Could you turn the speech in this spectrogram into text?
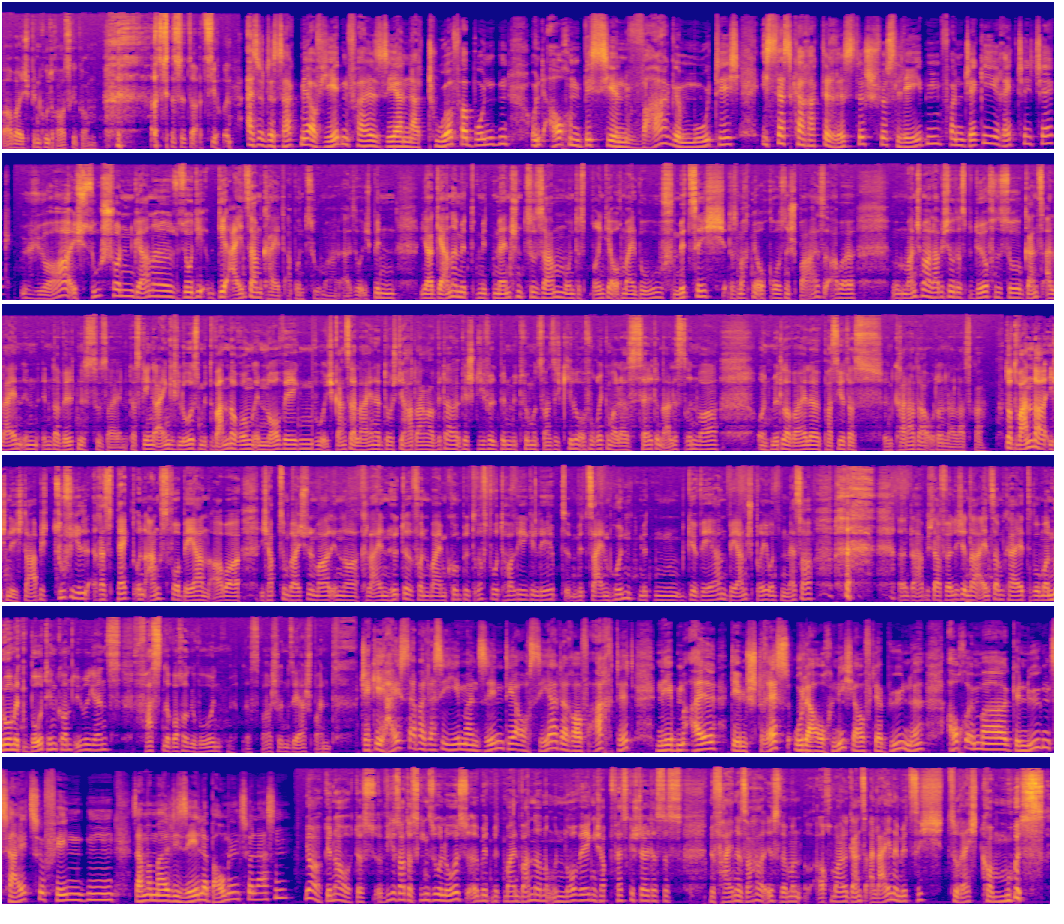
Aber ich bin gut rausgekommen. aus der Situation. Also das sagt mir auf jeden Fall sehr naturverbunden und auch ein bisschen wagemutig. Ist das charakteristisch fürs Leben von Jackie Retschicek? Ja, ich suche schon gerne so die, die Einsamkeit ab und zu mal. Also ich bin ja gerne mit, mit Menschen zusammen und das bringt ja auch mein Beruf mit sich. Das macht mir auch großen Spaß, aber manchmal habe ich so das Bedürfnis, so ganz allein in, in der Wildnis zu sein. Das ging eigentlich los mit Wanderung in Norwegen Norwegen, wo ich ganz alleine durch die Hardanger Witter gestiefelt bin mit 25 Kilo auf dem Rücken, weil das Zelt und alles drin war. Und mittlerweile passiert das in Kanada oder in Alaska. Dort wandere ich nicht. Da habe ich zu viel Respekt und Angst vor Bären. Aber ich habe zum Beispiel mal in einer kleinen Hütte von meinem Kumpel Driftwood Holly gelebt, mit seinem Hund, mit einem Gewehr, einem Bärenspray und einem Messer. da habe ich da völlig in der Einsamkeit, wo man nur mit dem Boot hinkommt übrigens, fast eine Woche gewohnt. Das war schon sehr spannend. Jackie heißt aber, dass Sie jemand sind, der auch sehr darauf achtet, neben all dem Stress oder auch nicht auf der Bühne, auch immer genügend Zeit zu finden, finden, sagen wir mal, die Seele baumeln zu lassen? Ja, genau. Das, wie gesagt, das ging so los äh, mit, mit meinen Wandern in Norwegen. Ich habe festgestellt, dass das eine feine Sache ist, wenn man auch mal ganz alleine mit sich zurechtkommen muss.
